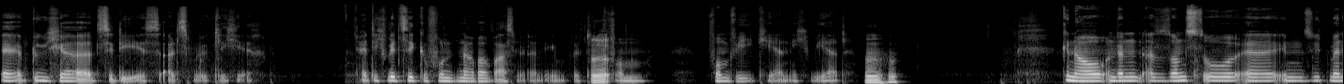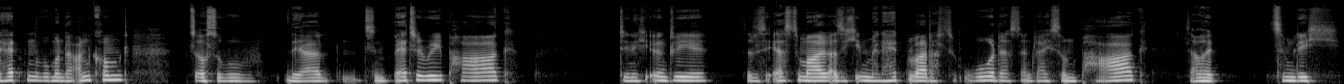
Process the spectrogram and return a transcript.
äh, Bücher, CDs, als mögliche. Hätte ich witzig gefunden, aber war es mir dann eben wirklich Ja. vom, vom Weg her nicht wert. Mhm. Genau, und dann, also sonst so äh, in Südmanhattan, wo man da ankommt, gibt's auch so, ja, diesen Battery Park, den ich irgendwie so das erste Mal, als ich in Manhattan war, dachte, oh, da ist dann gleich so ein Park. Ist aber halt ziemlich,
